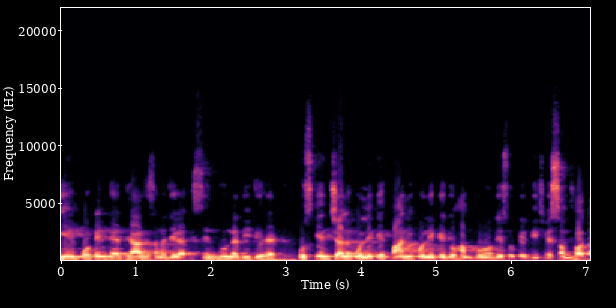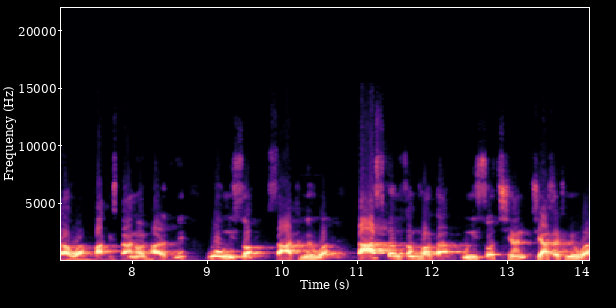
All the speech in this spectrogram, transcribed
ये इंपॉर्टेंट है, ध्यान से समझिएगा कि सिंधु नदी जो है, उसके जल को लेके, पानी को लेके जो हम दोनों देशों के बीच में समझौता हुआ, पाकिस्तान और भारत में, वो 1960 में हुआ। ताशकंद समझौता उन्नीस में हुआ।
